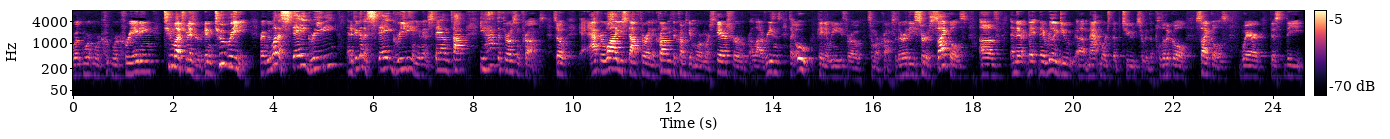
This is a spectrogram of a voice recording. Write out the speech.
We're, we're, we're, we're creating too much misery. We're getting too greedy, right? We want to stay greedy, and if you're going to stay greedy and you're going to stay on top, you have to throw some crumbs. So after a while, you stop throwing the crumbs. The crumbs get more and more scarce for a lot of reasons. It's like, oh, okay, now we need to throw some more crumbs. So there are these sort of cycles of, and they they really do uh, map more to the to sort of the political cycles where this the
